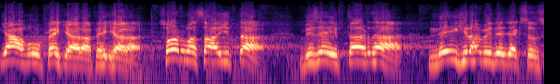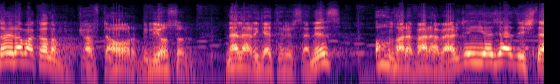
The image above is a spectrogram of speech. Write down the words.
Yahu pekala pekala sorma Sait da bize iftarda ne ikram edeceksin söyle bakalım. Köfte or biliyorsun. Neler getirirseniz onları beraberce Yiyeceğiz işte.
